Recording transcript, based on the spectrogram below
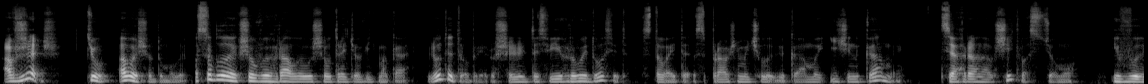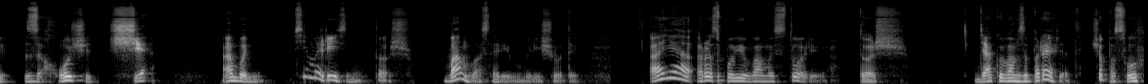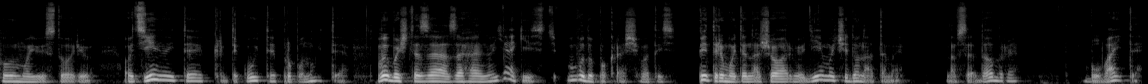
А вже ж! Тю, а ви що думали? Особливо, якщо ви грали лише у третього відьмака. Люди добрі, розширюйте свій ігровий досвід, ставайте справжніми чоловіками і жінками. Ця гра навчить вас цьому, і ви захочете ще. Або ні. Всі ми різні, тож вам, власне, рів вирішувати. А я розповів вам історію. Тож, дякую вам за перегляд, що послухали мою історію. Оцінюйте, критикуйте, пропонуйте. Вибачте за загальну якість, буду покращуватись. Підтримуйте нашу армію діями чи донатами. На все добре. Бувайте!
